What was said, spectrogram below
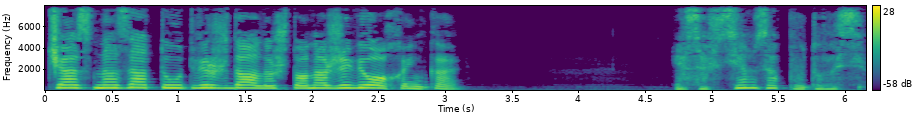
час назад ты утверждала, что она живехонька!» Я совсем запуталась.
